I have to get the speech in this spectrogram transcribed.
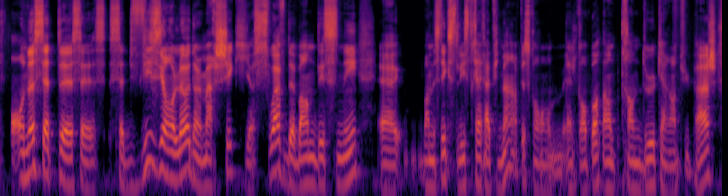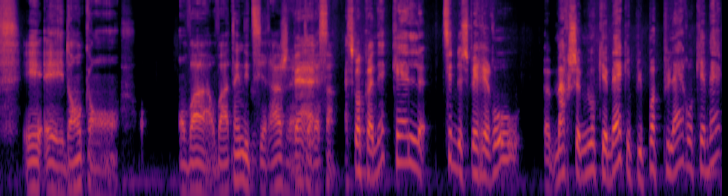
on a cette, euh, cette, vision-là d'un marché qui a soif de bandes dessinées, euh, bandes dessinées qui se lisent très rapidement, hein, puisqu'elles comportent entre 32 et 48 pages. Et, et donc, on, on va, on va atteindre des tirages ben, intéressants. Est-ce qu'on connaît quel type de super-héros euh, marche mieux au Québec et plus populaire au Québec?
